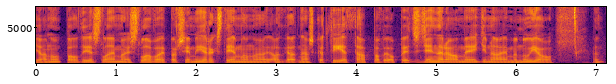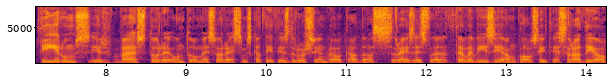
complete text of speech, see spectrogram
Jā, nu, paldies Lēmai Slavai par šiem ierakstiem. Un, uh, atgādināšu, ka tie tapa vēl pēc ģenerāla mēģinājuma. Nu jau tīrums ir vēsture, un to mēs varēsim skatīties droši vien vēl kādās reizēs uh, televīzijā un klausīties radio.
